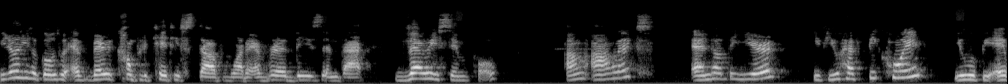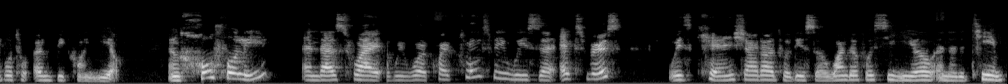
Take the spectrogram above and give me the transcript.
You don't need to go to a very complicated stuff, whatever this and that. Very simple. On Alex, end of the year, if you have Bitcoin, you will be able to earn Bitcoin yield. And hopefully, and that's why we work quite closely with uh, Xverse, with Ken. Shout out to this uh, wonderful CEO and the team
